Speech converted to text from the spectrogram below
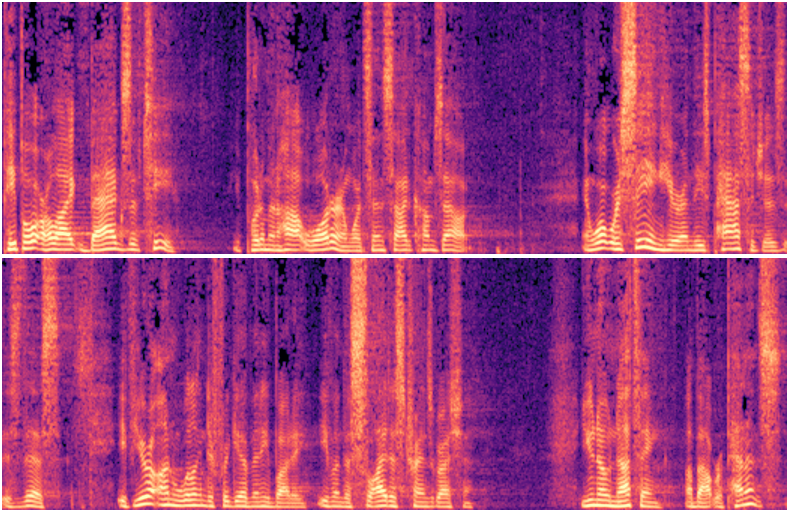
People are like bags of tea. You put them in hot water, and what's inside comes out. And what we're seeing here in these passages is this if you're unwilling to forgive anybody, even the slightest transgression, you know nothing about repentance,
